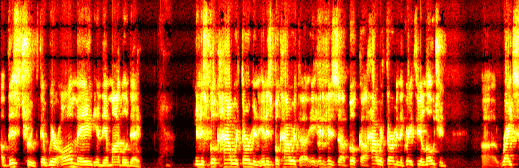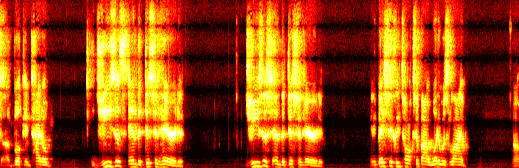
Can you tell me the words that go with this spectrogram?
of this truth that we're all made in the Imago Dei. Yeah. In his book, Howard Thurman, in his book, Howard, uh, in his uh, book, uh, Howard Thurman, the great theologian, uh, writes a book entitled Jesus and the Disinherited. Jesus and the Disinherited. And he basically talks about what it was like uh,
